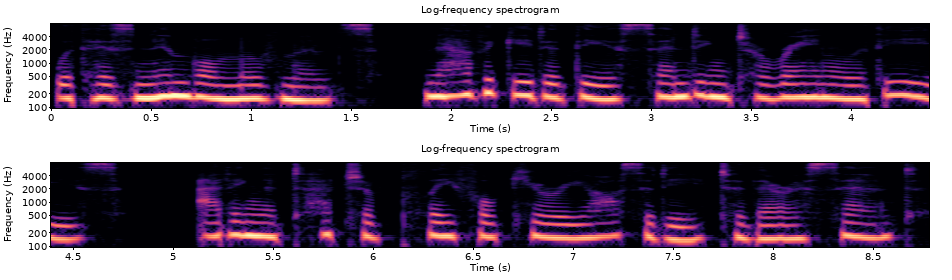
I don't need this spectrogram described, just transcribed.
with his nimble movements, navigated the ascending terrain with ease, adding a touch of playful curiosity to their ascent.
